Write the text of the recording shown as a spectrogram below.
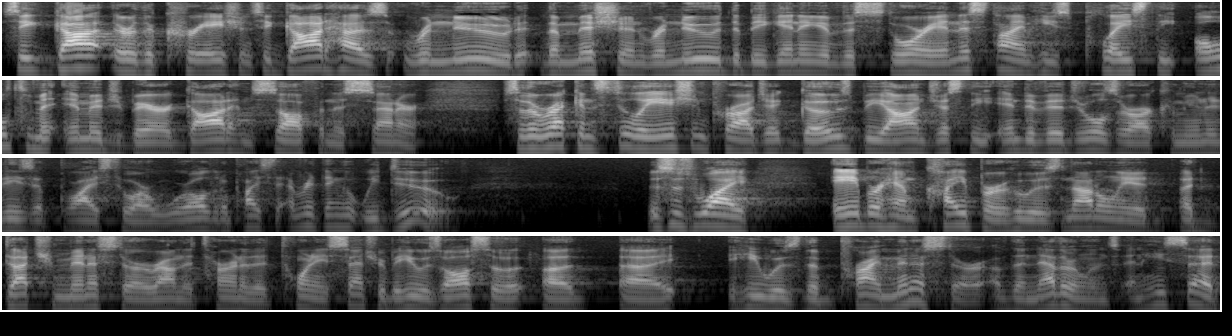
See, God, or the creation, see, God has renewed the mission, renewed the beginning of this story, and this time He's placed the ultimate image bearer, God Himself, in the center. So the reconciliation project goes beyond just the individuals or our communities, it applies to our world, it applies to everything that we do. This is why Abraham Kuyper, who was not only a, a Dutch minister around the turn of the 20th century, but he was also a, a, he was the prime minister of the Netherlands, and he said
